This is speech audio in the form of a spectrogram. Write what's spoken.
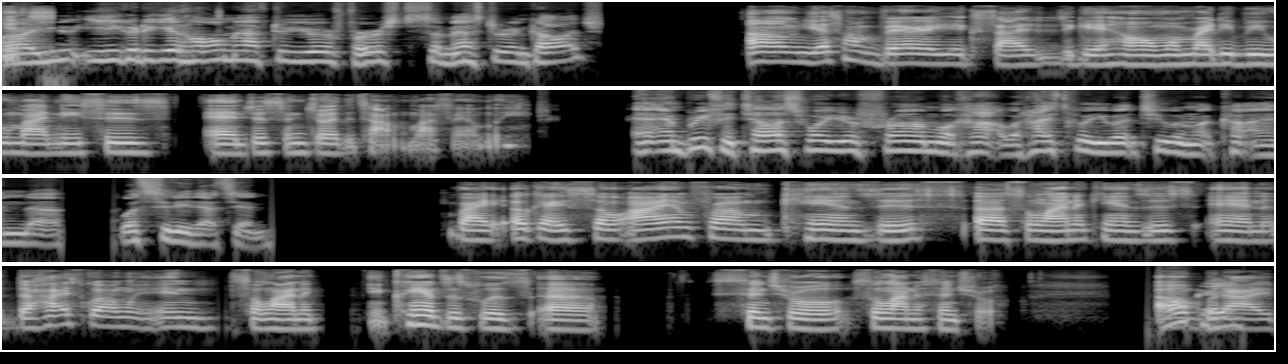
Yes. Are you eager to get home after your first semester in college? Um, yes, I'm very excited to get home. I'm ready to be with my nieces and just enjoy the time with my family. And, and briefly, tell us where you're from, what what high school you went to, and what and uh, what city that's in. Right. Okay. So I am from Kansas, uh, Salina, Kansas, and the high school I went in Salina, in Kansas, was uh, Central Salina Central. Um, okay. But I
